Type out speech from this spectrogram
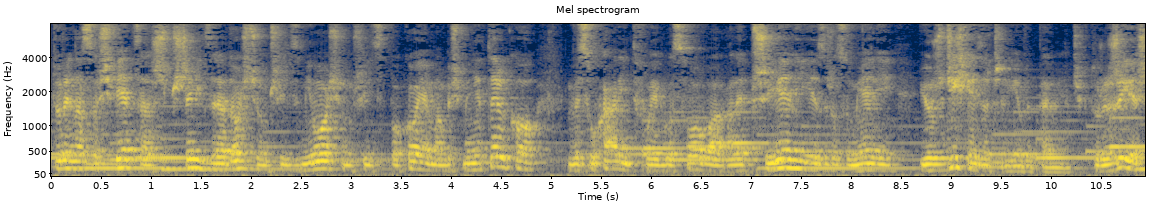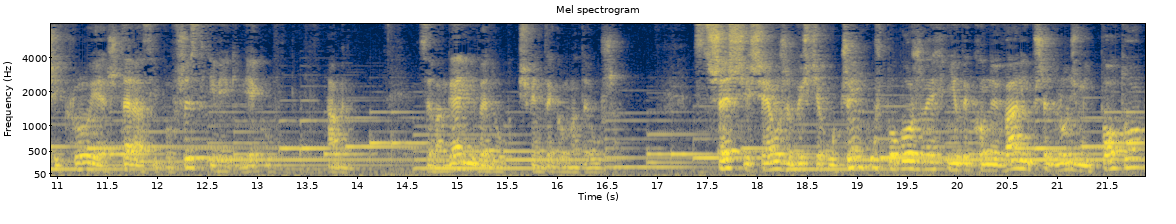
który nas oświecasz, przyjdź z radością, przyjdź z miłością, przyjdź z spokojem, abyśmy nie tylko wysłuchali Twojego słowa, ale przyjęli je, zrozumieli, już dzisiaj zaczęli je wypełniać, który żyjesz i królujesz teraz i po wszystkie wieki wieków. Amen. Z Ewangelii według świętego Mateusza. Strzeżcie się, żebyście uczynków pobożnych nie wykonywali przed ludźmi po to,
